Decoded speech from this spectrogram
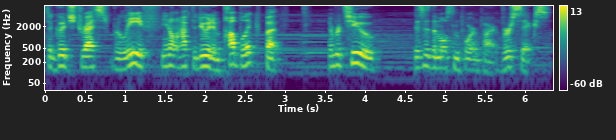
It's a good stress relief. You don't have to do it in public. But number two, this is the most important part. Verse 6.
